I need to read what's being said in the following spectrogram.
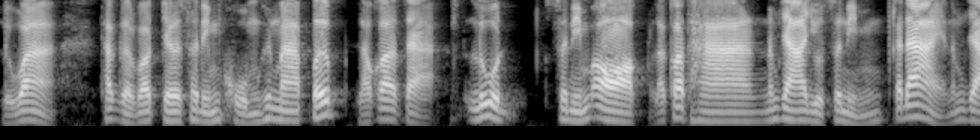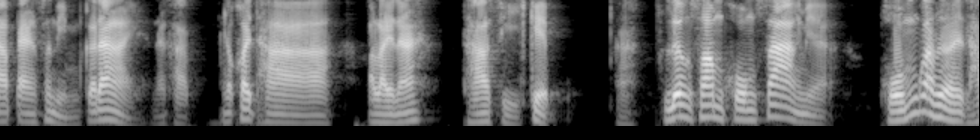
หรือว่า ถ้าเกิดว่าเจอสนิมขุมขึ้นมาปุ๊บเราก็จะรูดสนิมออก แล้วก็ทาน้ำยาหยุดสนิมก็ได้ น้ำยาแปรงสนิมก็ได้นะครับแล้วค่อยทาอะไรนะ ทาสีเก็บเรื่องซ่อมโครงสร้างเนี่ย ผมก็เคยท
